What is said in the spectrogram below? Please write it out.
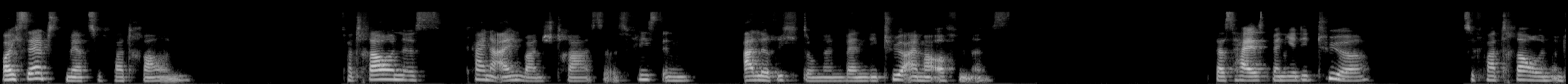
euch selbst mehr zu vertrauen. Vertrauen ist keine Einbahnstraße. Es fließt in alle Richtungen, wenn die Tür einmal offen ist. Das heißt, wenn ihr die Tür zu Vertrauen und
